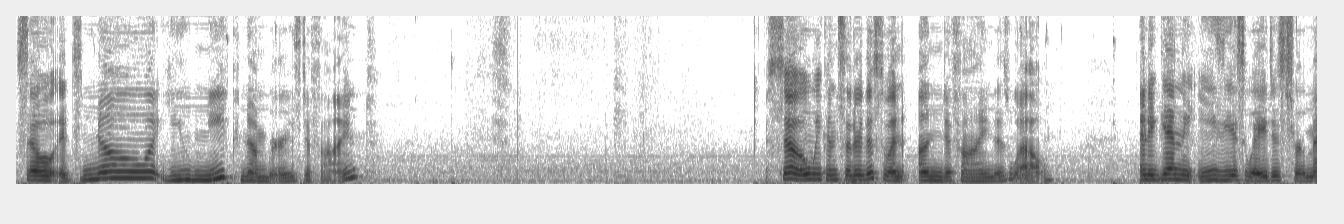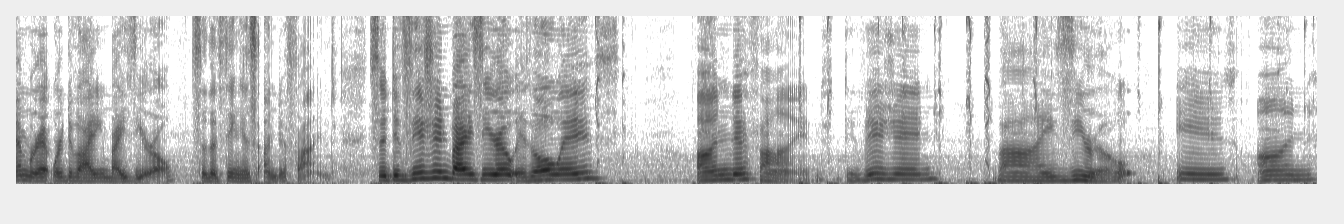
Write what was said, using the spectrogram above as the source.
So it's no unique number is defined. So we consider this one undefined as well. And again, the easiest way just to remember it, we're dividing by zero. So the thing is undefined. So division by zero is always undefined. Division by zero is undefined.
